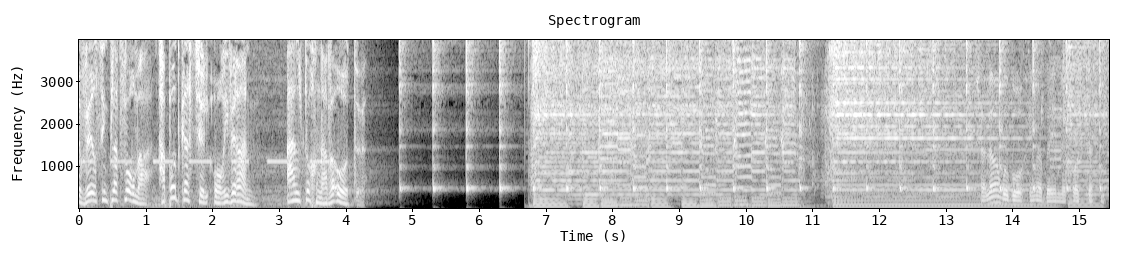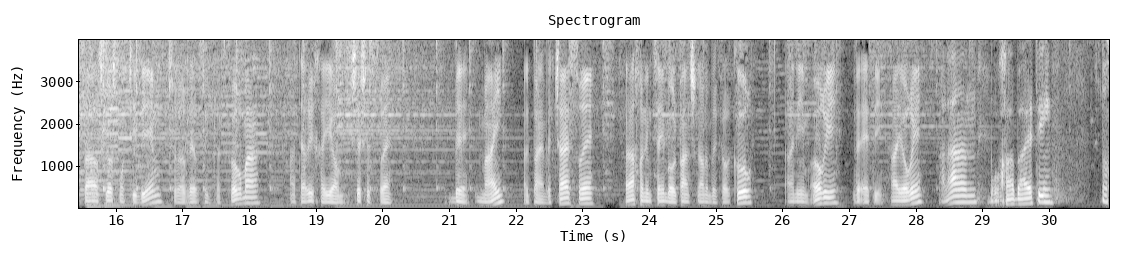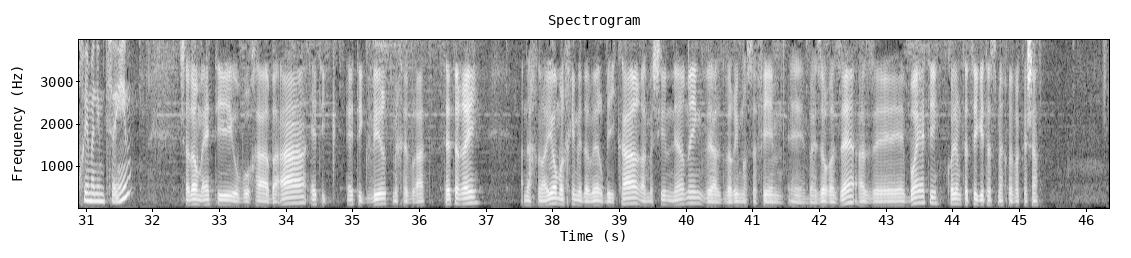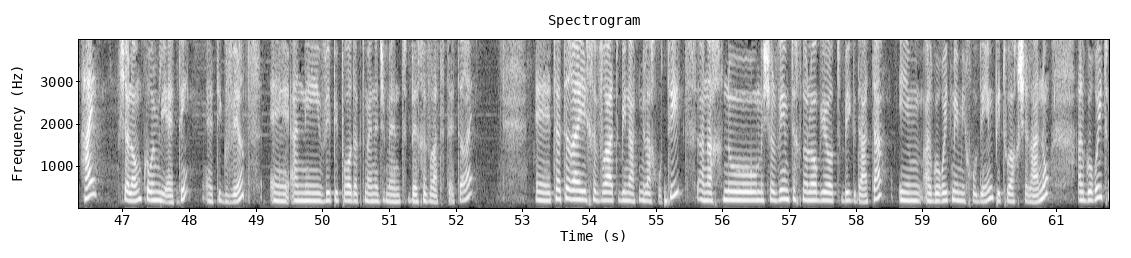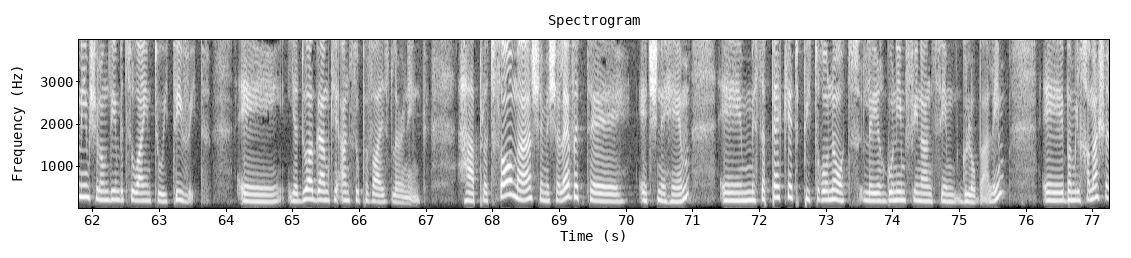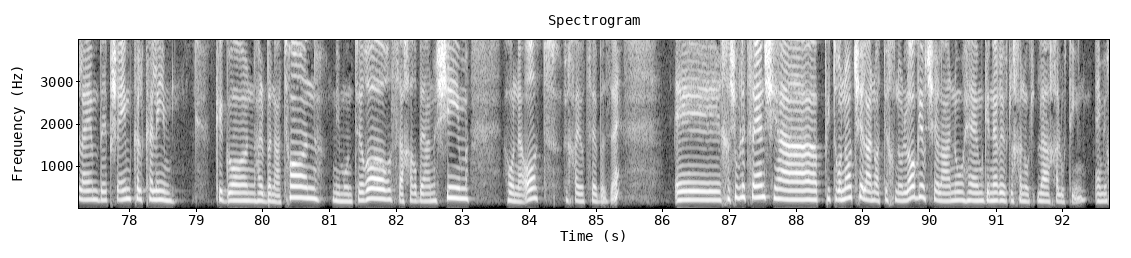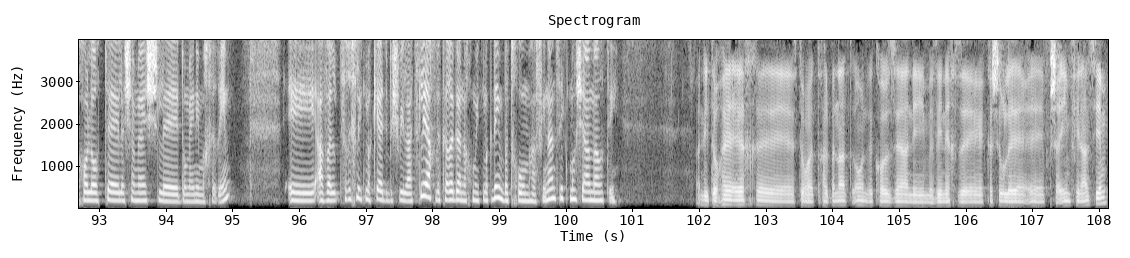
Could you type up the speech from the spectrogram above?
רוורסים פלטפורמה, הפודקאסט של אורי ורן, על תוכניו האות. שלום וברוכים הבאים לפודקאסט מספר 370 של רוורסים פלטפורמה, התאריך היום 16 במאי 2019, ואנחנו נמצאים באולפן שלנו בקרקור, אני עם אורי ואתי. היי אורי. אהלן, ברוכה הבאה אתי. ברוכים הנמצאים. שלום אתי וברוכה הבאה, אתי, אתי גבירץ מחברת תטרי. אנחנו היום הולכים לדבר בעיקר על Machine Learning ועל דברים נוספים אה, באזור הזה, אז אה, בואי אתי, קודם תציגי את עצמך בבקשה. היי, שלום, קוראים לי אתי, אתי גבירץ, אה, אני VP Product Management בחברת תטרי. תטרה היא חברת בינת מלאכותית, אנחנו משלבים טכנולוגיות ביג דאטה עם אלגוריתמים ייחודיים, פיתוח שלנו, אלגוריתמים שלומדים בצורה אינטואיטיבית, ידוע גם כ-unsupervised learning. הפלטפורמה שמשלבת את שניהם מספקת פתרונות לארגונים פיננסיים גלובליים במלחמה שלהם בפשעים כלכליים. כגון הלבנת הון, מימון טרור, סחר באנשים, הונאות וכיוצא בזה. חשוב לציין שהפתרונות שלנו, הטכנולוגיות שלנו, הן גנריות לחלוטין, הן יכולות לשמש לדומיינים אחרים, אבל צריך להתמקד בשביל להצליח וכרגע אנחנו מתמקדים בתחום הפיננסי כמו שאמרתי. אני תוהה איך, זאת אומרת, הלבנת הון וכל זה, אני מבין איך זה קשור לפשעים פיננסיים.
